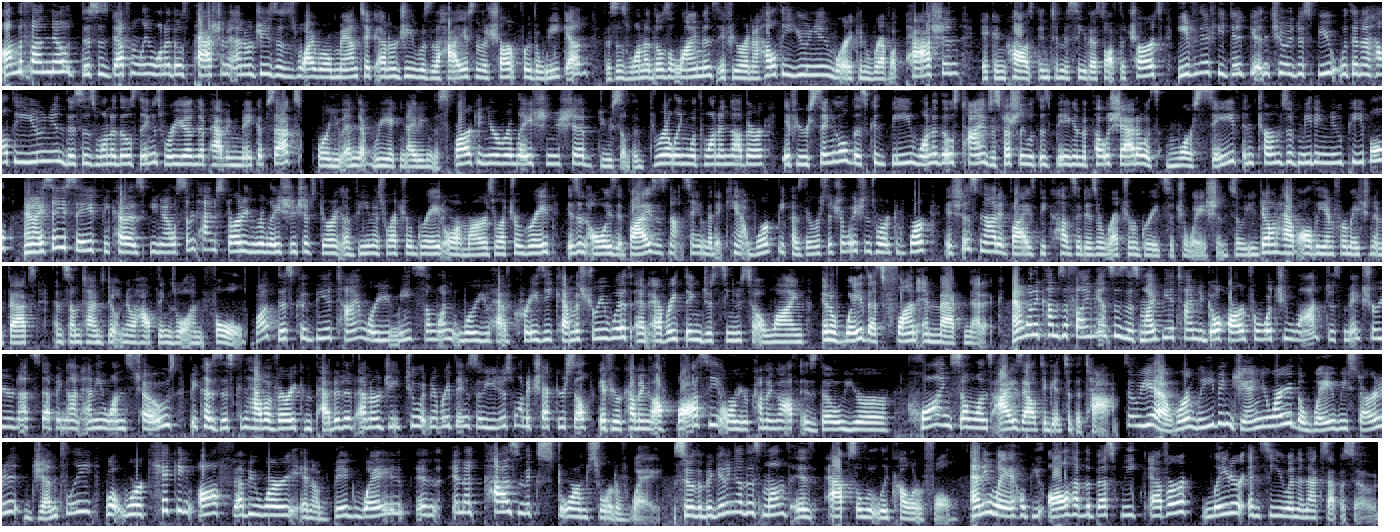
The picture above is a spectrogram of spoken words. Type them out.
On the fun note, this is definitely one of those passionate energies. This is why romantic energy was the highest in the chart for the weekend. This is one of those alignments. If you're in a healthy union where it can rev up passion, it can cause intimacy that's off the charts. Even if you did get into a dispute within a healthy union, this is one of those things where you end up having makeup sex or you end up reigniting the spark in your relationship do something thrilling with one another. If you're single, this could be one of those times, especially with this being in the post shadow, it's more safe in terms of meeting new people. And I say safe because, you know, sometimes starting relationships during a Venus retrograde or a Mars retrograde isn't always advised. It's not saying that it can't work because there are situations where it could work. It's just not advised because it is a retrograde situation. So you don't have all the information and facts and sometimes don't know how things will unfold. But this could be a time where you meet someone where you have crazy easy chemistry with, and everything just seems to align in a way that's fun and magnetic. And when it comes to finances, this might be a time to go hard for what you want. Just make sure you're not stepping on anyone's toes because this can have a very competitive energy to it and everything. So you just want to check yourself if you're coming off bossy or you're coming off as though you're clawing someone's eyes out to get to the top. So yeah, we're leaving January the way we started it, gently, but we're kicking off February in a big way, in, in a cosmic storm sort of way. So the beginning of this month is absolutely colorful. Anyway, I hope you all have the best week ever. Later and see you in the next episode.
